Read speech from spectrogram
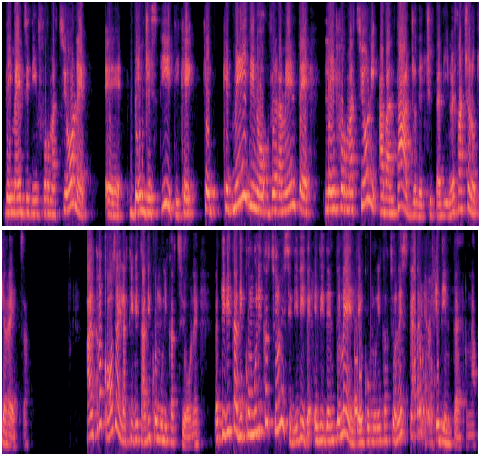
dei mezzi di informazione eh, ben gestiti, che, che, che medino veramente le informazioni a vantaggio del cittadino e facciano chiarezza. Altra cosa è l'attività di comunicazione. L'attività di comunicazione si divide evidentemente in comunicazione esterna ed interna.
